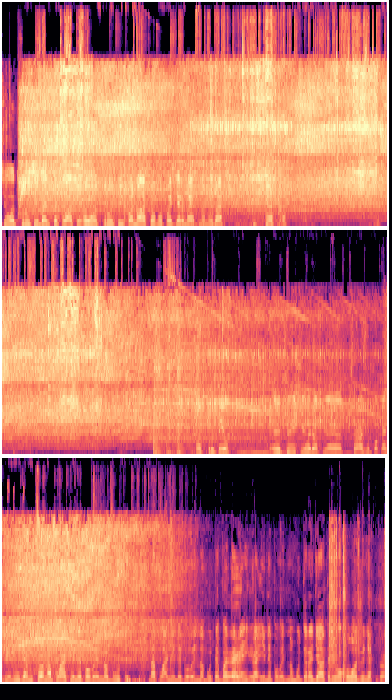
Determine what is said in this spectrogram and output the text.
Все, откручуй далі плату. О, откручуй по-нашому, по-терметному, да? Открутив. Е, Чуєш, Ігорьок, е, зразу покажи людям, що на платі не повинно бути. На плані не повинна бути батарейка і не повинно бути радіаторів охолодження. Да.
